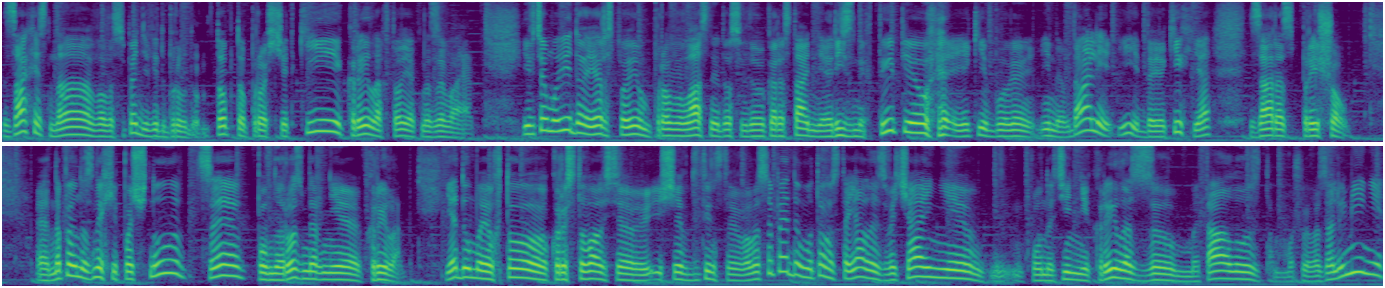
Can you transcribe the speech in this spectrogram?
захист на велосипеді від бруду, тобто про щитки, крила, хто як називає. І в цьому відео я розповім про власний досвід використання різних типів, які були і невдалі, і до яких я зараз прийшов. Е, Напевно, з них і почну. Це повнорозмірні крила. Я думаю, хто користувався ще в дитинстві велосипедом, у того стояли звичайні повноцінні крила з металу, там, можливо, з алюмінії.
